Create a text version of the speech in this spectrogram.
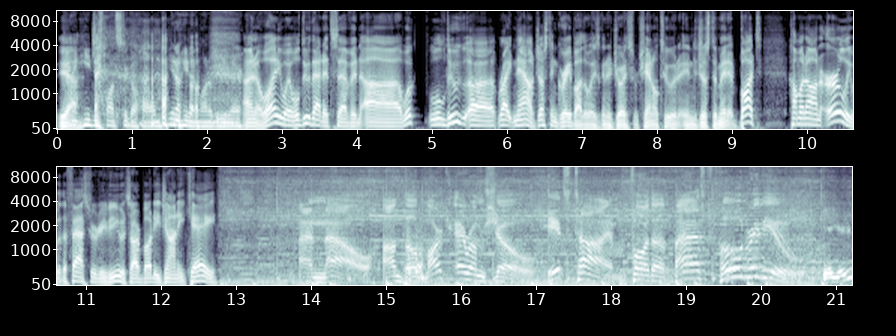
Yeah. I mean, he just wants to go home. You know, he doesn't want to be there. I know. Well, anyway, we'll do that at seven. Uh, we'll we'll do uh, right now. Justin Gray, by the way, is going to join us from Channel Two in, in just a minute. But coming on early with a fast food review, it's our buddy Johnny K. And now, on the Mark Arum Show, it's time for the Fast Food Review. Yeah, yeah.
